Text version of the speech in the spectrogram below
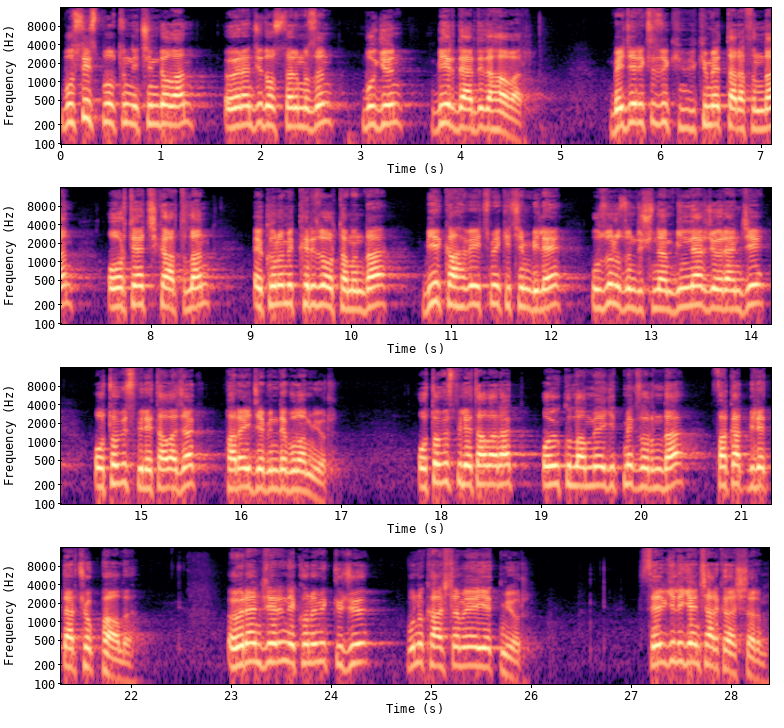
Bu sis bulutunun içinde olan öğrenci dostlarımızın bugün bir derdi daha var. Beceriksiz hük- hükümet tarafından ortaya çıkartılan ekonomik kriz ortamında bir kahve içmek için bile uzun uzun düşünen binlerce öğrenci otobüs bileti alacak parayı cebinde bulamıyor. Otobüs bileti alarak oy kullanmaya gitmek zorunda fakat biletler çok pahalı. Öğrencilerin ekonomik gücü bunu karşılamaya yetmiyor. Sevgili genç arkadaşlarım,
